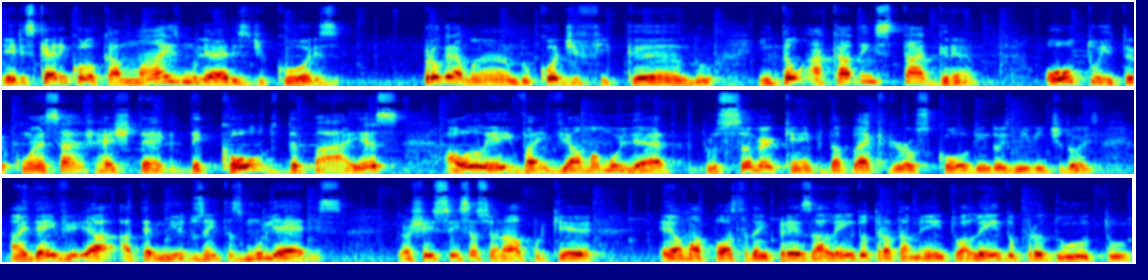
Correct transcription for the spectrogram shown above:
Eles querem colocar mais mulheres de cores programando, codificando. Então, a cada Instagram ou Twitter com essa hashtag Decode the Bias, a Olay vai enviar uma mulher para o Summer Camp da Black Girls Code em 2022. A ideia é enviar até 1.200 mulheres. Eu achei isso sensacional porque é uma aposta da empresa além do tratamento, além do produto,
